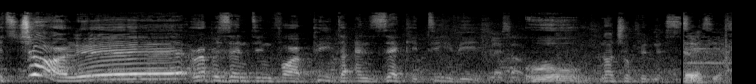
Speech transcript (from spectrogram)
It's Charlie representing for Peter Nzeki TV. Oh, not your stupidness. Yes, yes.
